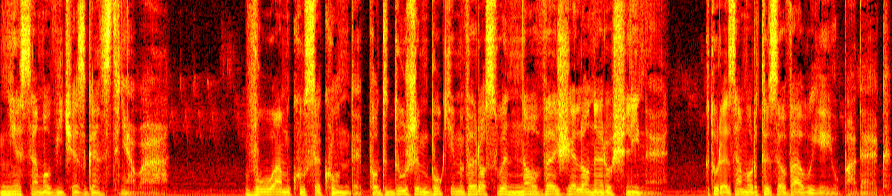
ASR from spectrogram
niesamowicie zgęstniała. W ułamku sekundy pod dużym bukiem wyrosły nowe zielone rośliny, które zamortyzowały jej upadek.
